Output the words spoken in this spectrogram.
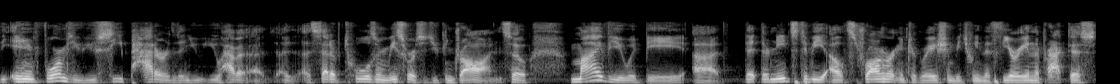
it informs you. You see patterns, and you you have a, a, a, set of tools and resources you can draw on. So, my view would be uh, that there needs to be a stronger integration between the theory and the practice,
